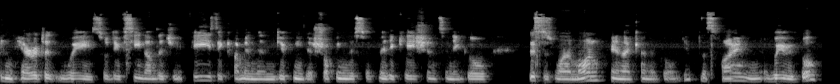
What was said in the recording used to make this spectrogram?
inherited way. So they've seen other GPs, they come in and give me their shopping list of medications, and they go, "This is what I'm on," and I kind of go, "Yep, that's fine," and away we go.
